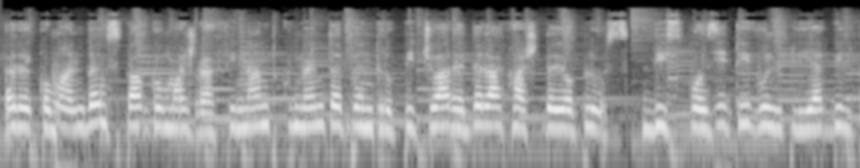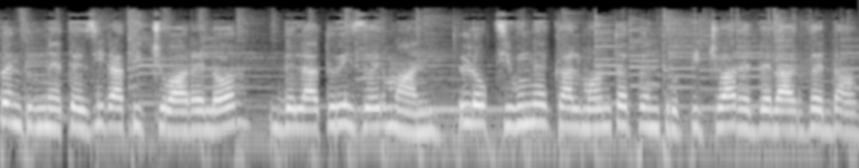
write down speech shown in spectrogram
Recomandăm spa gomaj rafinant cu mentă pentru picioare de la H2O+. Dispozitivul pliabil pentru netezirea picioarelor, de la Tweezerman. Loțiune calmantă pentru picioare de la Arveda.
